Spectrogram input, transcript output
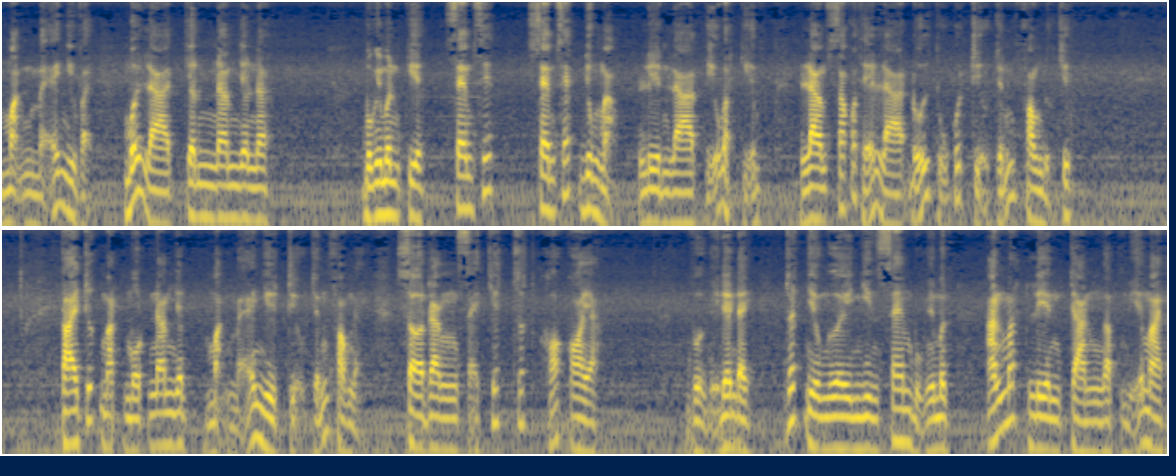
mạnh mẽ như vậy mới là chân nam nhân à. Bùi nguyên Minh kia xem xét xem xét dung mạo liền là Tiểu Bạch Kiểm, làm sao có thể là đối thủ của Triệu Chấn Phong được chứ? Tại trước mặt một nam nhân mạnh mẽ như Triệu Chấn Phong này, sợ rằng sẽ chết rất khó coi à. Vừa nghĩ đến đây, rất nhiều người nhìn xem Bùi nguyên Minh ánh mắt liền tràn ngập mỉa mai.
